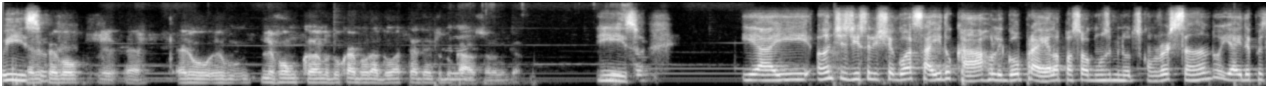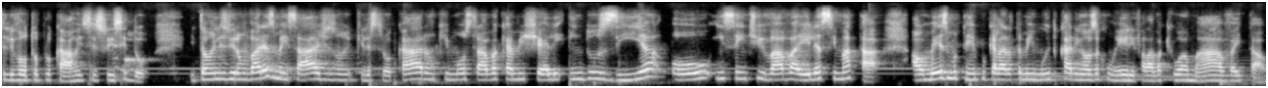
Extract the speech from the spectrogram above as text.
Isso. Ele pegou, é, ele, ele levou um cano do carburador até dentro do Uhum. carro, se eu não me engano. Isso. E aí, antes disso, ele chegou a sair do carro, ligou pra ela, passou alguns minutos conversando, e aí depois ele voltou pro carro e se suicidou. Então, eles viram várias mensagens que eles trocaram que mostrava que a Michelle induzia ou incentivava ele a se matar. Ao mesmo tempo que ela era também muito carinhosa com ele, falava que o amava e tal.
